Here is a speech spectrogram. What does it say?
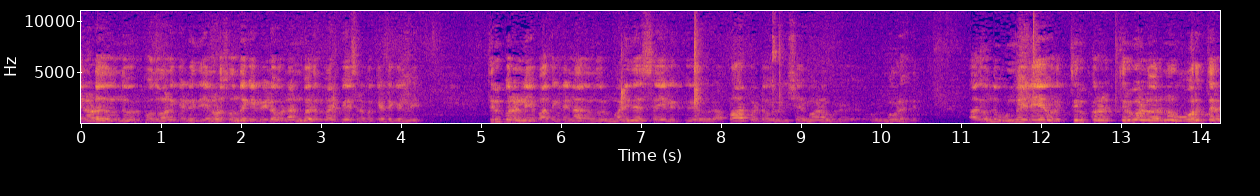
என்னோட வந்து ஒரு பொதுவான கேள்வி. இது என்னோட சொந்த கேள்வியில் ஒரு நண்பர் இந்த மாதிரி பேசுகிறப்ப கேட்ட கேள்வி. திருக்குறள் நீங்கள் பார்த்துக்கிட்டீங்கன்னா அது வந்து ஒரு மனித செயலுக்கு ஒரு அப்பாற்பட்ட ஒரு விஷயமான ஒரு ஒரு நூல் அது. அது வந்து உண்மையிலேயே ஒரு திருக்குறள் திருவள்ளுவர்னு ஒருத்தர்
